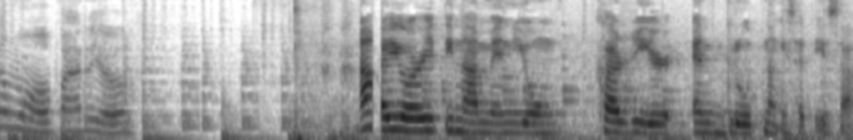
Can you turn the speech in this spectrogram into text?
tingnan mo, pare oh. Ang priority namin yung career and growth ng isa't isa.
